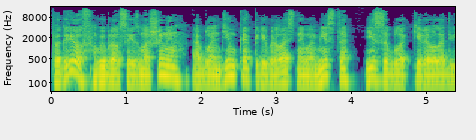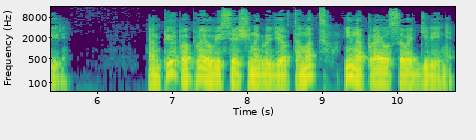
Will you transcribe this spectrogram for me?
Погорелов выбрался из машины, а блондинка перебралась на его место и заблокировала двери. Ампер поправил висящий на груди автомат и направился в отделение.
